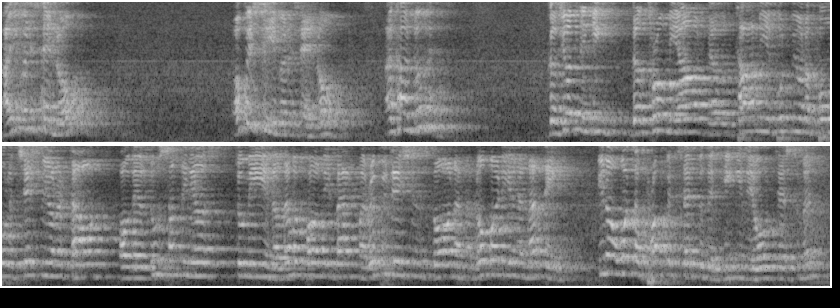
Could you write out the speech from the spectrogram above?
Are you going to say no? Obviously, you're going to say no. I can't do that. Because you're thinking they'll throw me out, they'll tie me and put me on a pole and chase me out of town, or they'll do something else to me and they'll never call me back. My reputation is gone, I'm a nobody and a nothing. You know what the prophet said to the king in the Old Testament?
